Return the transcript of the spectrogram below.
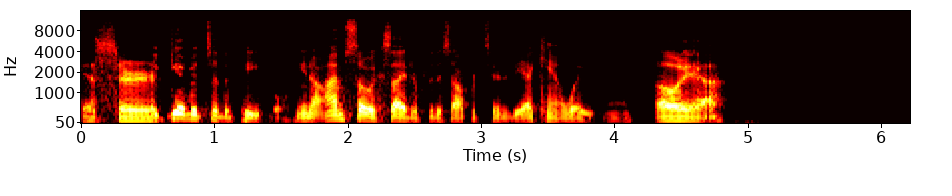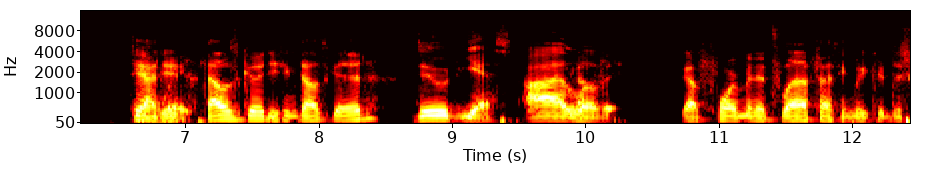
Yes, sir. give it to the people. You know, I'm so excited for this opportunity. I can't wait, man. Oh yeah. Yeah, Can't dude. wait. That was good. You think that was good? Dude, yes, I Yeah. love it. We got four minutes left. I think we could just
